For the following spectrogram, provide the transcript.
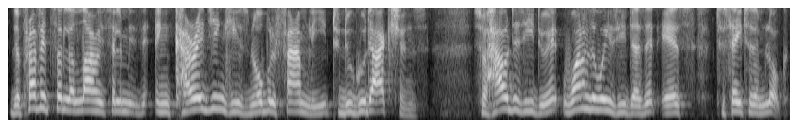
the Prophet ﷺ is encouraging his noble family to do good actions. So, how does he do it? One of the ways he does it is to say to them, Look,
